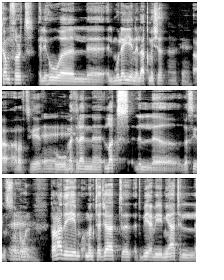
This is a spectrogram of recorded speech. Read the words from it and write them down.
كومفورت اللي هو ال- الملين الأقمشة أوكي عرفت كيف؟ إيه. ومثلا لكس للغسيل الصحون إيه. طبعا هذه منتجات تبيع بمئات ال-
